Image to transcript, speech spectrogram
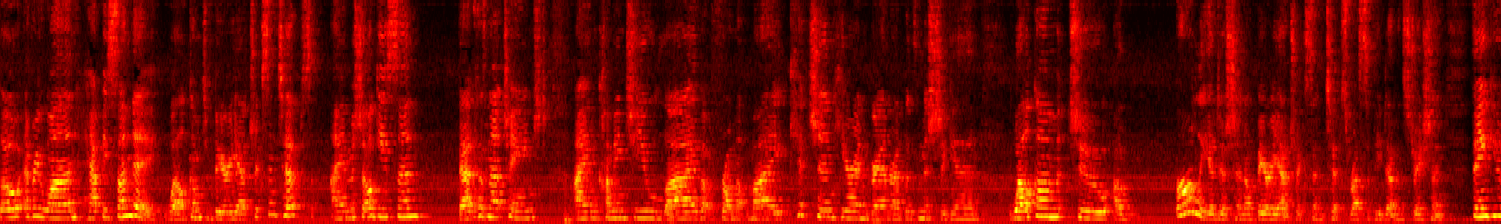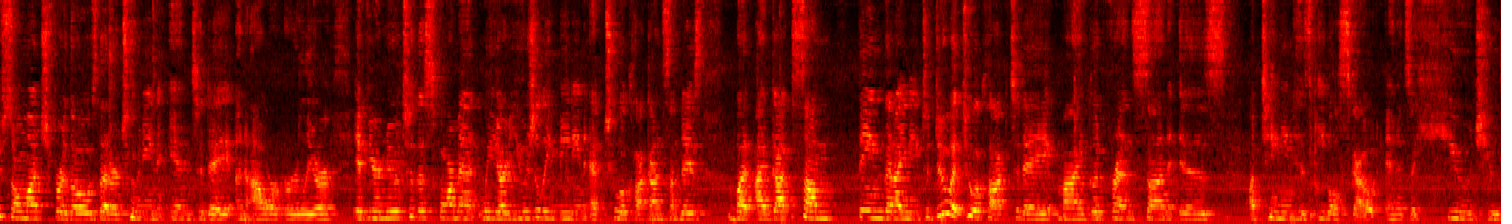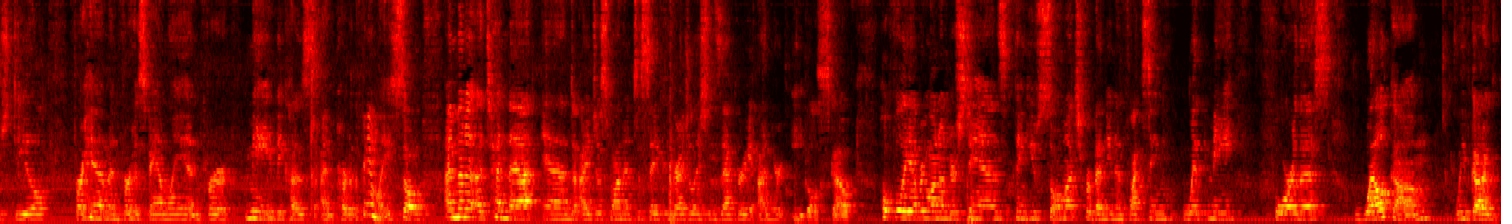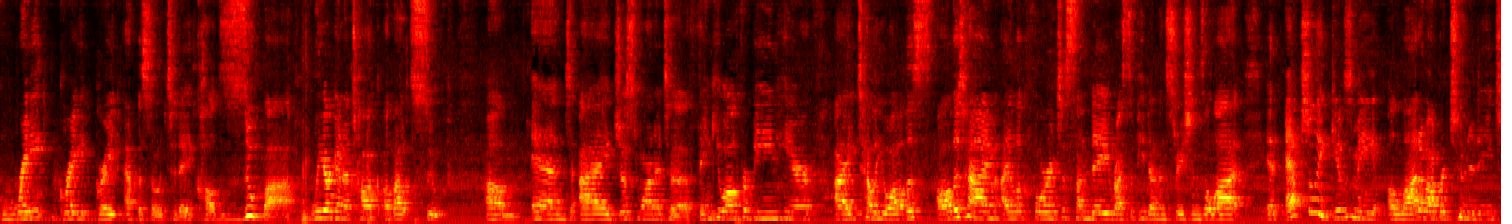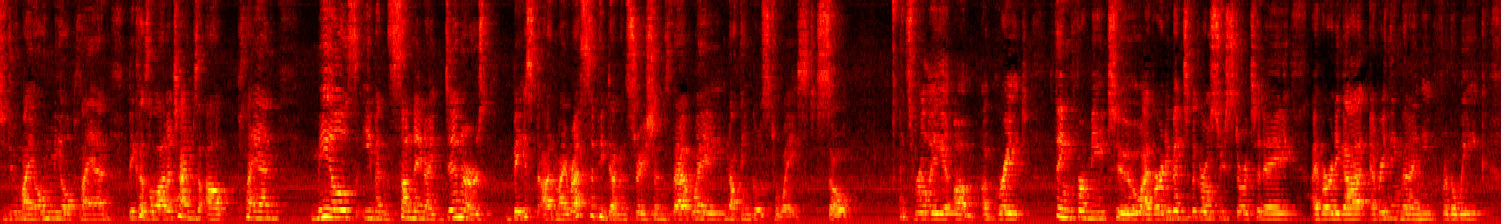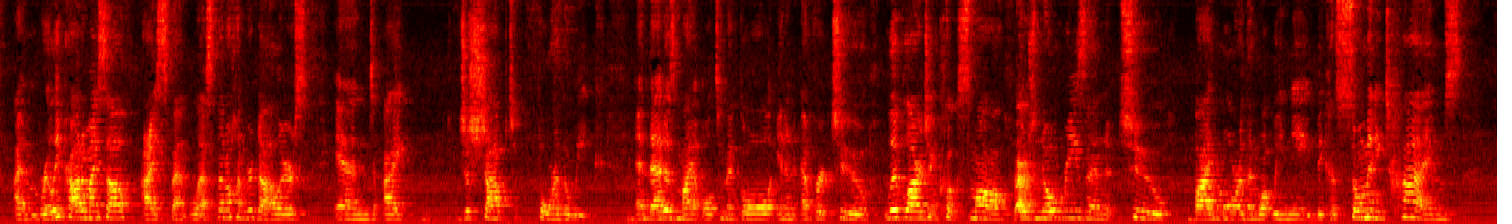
Hello everyone, happy Sunday. Welcome to BariaTricks and Tips. I am Michelle Geeson. That has not changed. I am coming to you live from my kitchen here in Grand Rapids, Michigan. Welcome to an early edition of BariaTricks and Tips recipe demonstration. Thank you so much for those that are tuning in today an hour earlier. If you're new to this format, we are usually meeting at 2 o'clock on Sundays, but I've got some thing that I need to do at 2 o'clock today. My good friend's son is obtaining his Eagle Scout, and it's a huge, huge deal for him and for his family and for me because I'm part of the family. So I'm gonna attend that and I just wanted to say congratulations Zachary on your Eagle Scout. Hopefully everyone understands. Thank you so much for bending and flexing with me for this. Welcome. We've got a great, great, great episode today called Zoupa. We are gonna talk about soup. Um, and I just wanted to thank you all for being here. I tell you all this all the time. I look forward to Sunday recipe demonstrations a lot. It actually gives me a lot of opportunity to do my own meal plan because a lot of times I'll plan meals, even Sunday night dinners, based on my recipe demonstrations. That way nothing goes to waste. So it's really um, a great thing for me too. I've already been to the grocery store today. I've already got everything that I need for the week. I'm really proud of myself. I spent less than a $100 and I just shopped for the week. And that is my ultimate goal in an effort to live large and cook small. There's no reason to buy more than what we need because so many times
